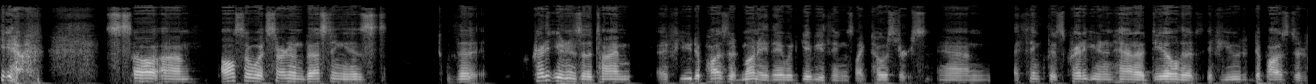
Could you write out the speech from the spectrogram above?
yeah. So um, also what started investing is the credit unions at the time, if you deposited money, they would give you things like toasters. And I think this credit union had a deal that if you deposited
